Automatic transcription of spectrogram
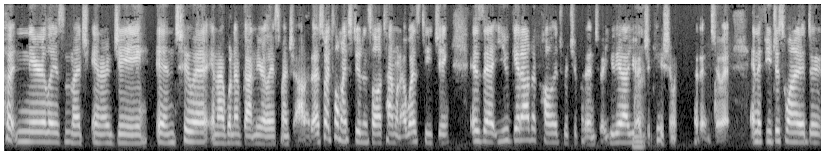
put nearly as much energy into it and I wouldn't have gotten nearly as much out of it. So I told my students all the time when I was teaching is that you get out of college what you put into it. You get out of your right. education what put into it. And if you just wanted to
